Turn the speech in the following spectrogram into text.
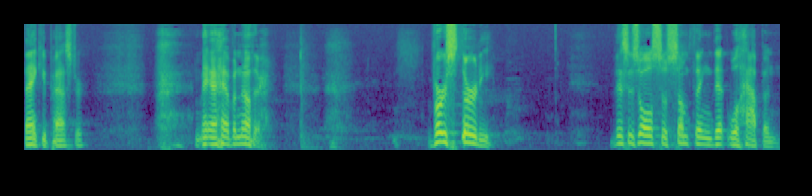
Thank you, Pastor. May I have another? Verse 30. This is also something that will happen.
